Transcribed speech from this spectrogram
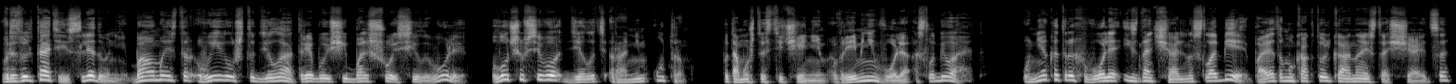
В результате исследований Баумейстер выявил, что дела, требующие большой силы воли, лучше всего делать ранним утром, потому что с течением времени воля ослабевает. У некоторых воля изначально слабее, поэтому как только она истощается,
